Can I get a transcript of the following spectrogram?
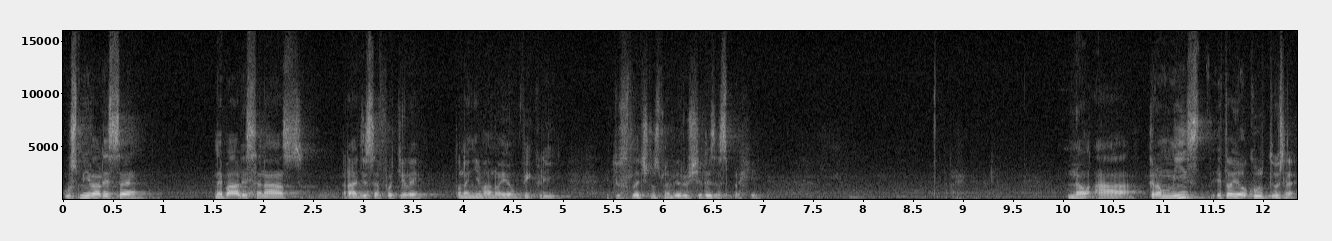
Usmívali se, nebáli se nás, rádi se fotili, to není v Hanoji obvyklý. I tu slečnu jsme vyrušili ze sprchy. No a krom míst je to i o kultuře.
